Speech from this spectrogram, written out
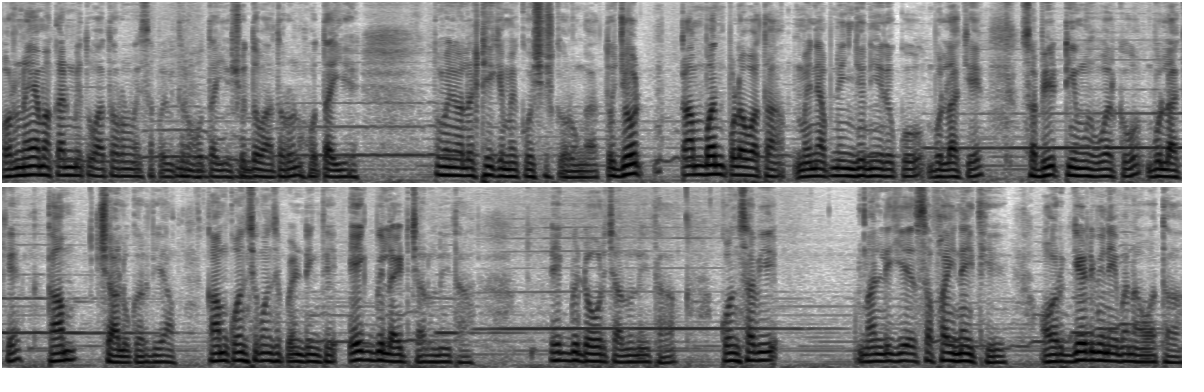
और नया मकान में तो वातावरण वैसा पवित्र हम्म, होता ही है शुद्ध हम्म। वातावरण होता ही है। तो मैंने बोला ठीक है मैं कोशिश करूँगा। तो जो काम बंद पड़ा हुआ था मैंने अपने इंजीनियर को बुला के सभी टीम वर्क को बुला के काम चालू कर दिया। काम कौन से कौन से पेंटिंग थे? एक भी लाइट चालू नहीं था एक भी डोर चालू नहीं था कौन सा भी मान लीजिए सफ़ाई नहीं थी और गेट भी नहीं बना हुआ था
